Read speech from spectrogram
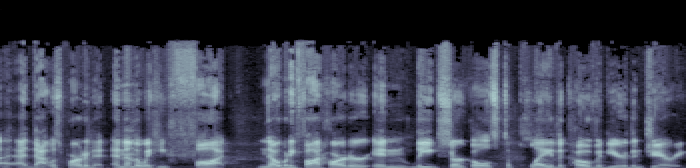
uh, that was part of it. And then the way he fought, nobody fought harder in league circles to play the COVID year than Jerry.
